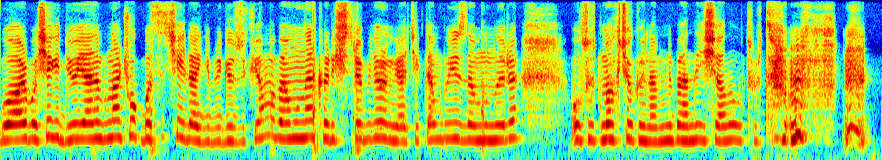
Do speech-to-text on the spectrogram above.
Bu ağır başa gidiyor. Yani bunlar çok basit şeyler gibi gözüküyor ama ben bunları karıştırabiliyorum gerçekten. Bu yüzden bunları oturtmak çok önemli. Ben de inşallah oturturum.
